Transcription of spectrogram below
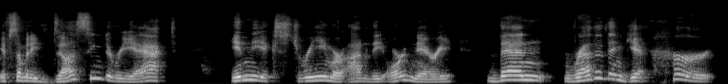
if somebody does seem to react in the extreme or out of the ordinary, then rather than get hurt,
